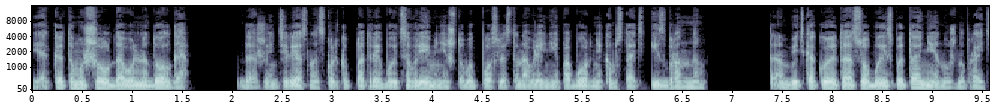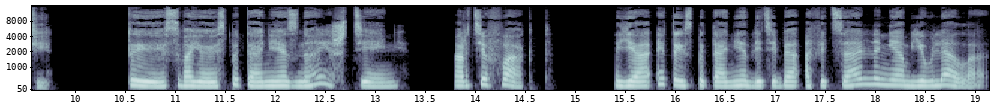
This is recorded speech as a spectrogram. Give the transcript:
Я к этому шел довольно долго, даже интересно, сколько потребуется времени, чтобы после становления поборником стать избранным. Там ведь какое-то особое испытание нужно пройти. Ты свое испытание знаешь, тень? Артефакт. Я это испытание для тебя официально не объявляла.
